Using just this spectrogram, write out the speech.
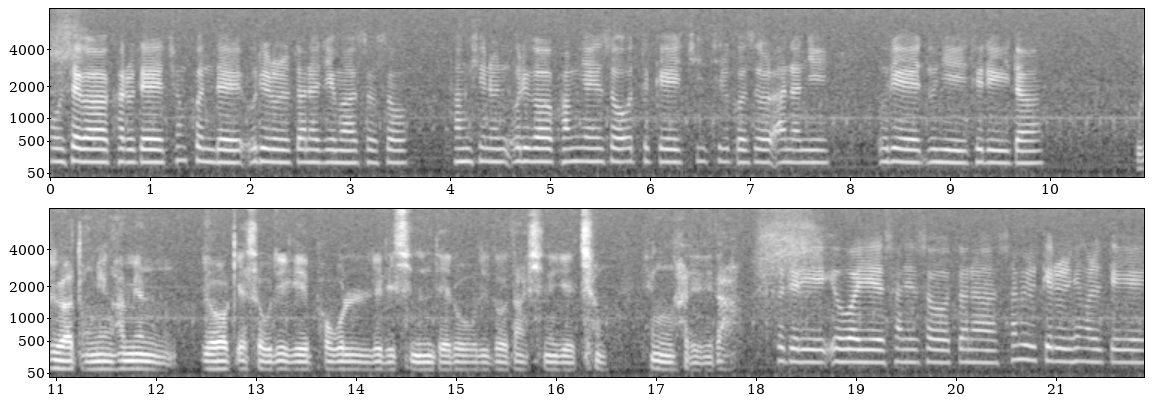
모세가 가로되 청컨대 우리를 떠나지 마소서. 당신은 우리가 광야에서 어떻게 진칠 것을 아나니 우리의 눈이 들이이다. 우리와 동행하면 여호와께서 우리에게 복을 내리시는 대로 우리도 당신에게 청행하리이다. 그들이 여호와의 산에서 떠나 삼일길을 행할 때에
